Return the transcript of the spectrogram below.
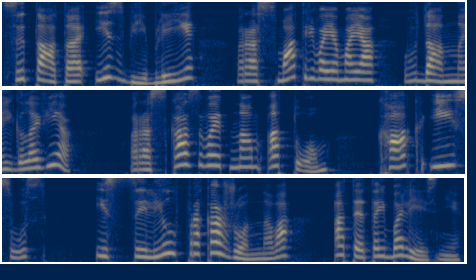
Цитата из Библии, рассматриваемая в данной главе, рассказывает нам о том, как Иисус исцелил прокаженного от этой болезни.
